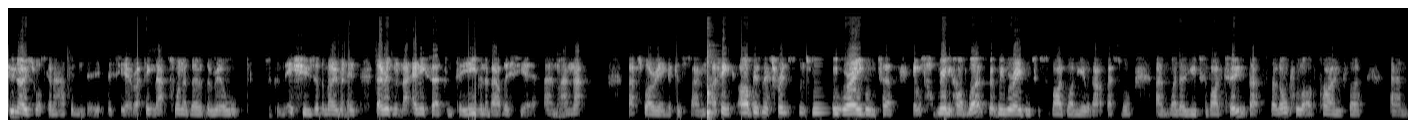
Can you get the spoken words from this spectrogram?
who knows what's going to happen this year? I think that's one of the, the real issues at the moment is there isn't any certainty even about this year, um, and that that's worrying because um, I think our business, for instance, we, we, were able to. It was really hard work, but we were able to survive one year without a festival. Um, whether you'd survive two, that's an awful lot of time for um,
